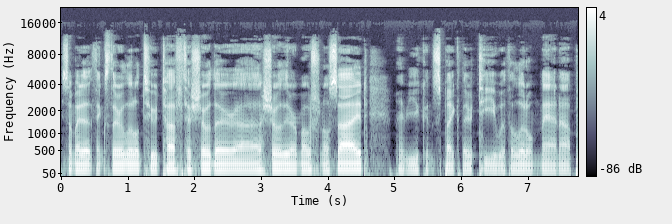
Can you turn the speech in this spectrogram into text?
somebody that thinks they're a little too tough to show their uh, show their emotional side. Maybe you can spike their tea with a little man up.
